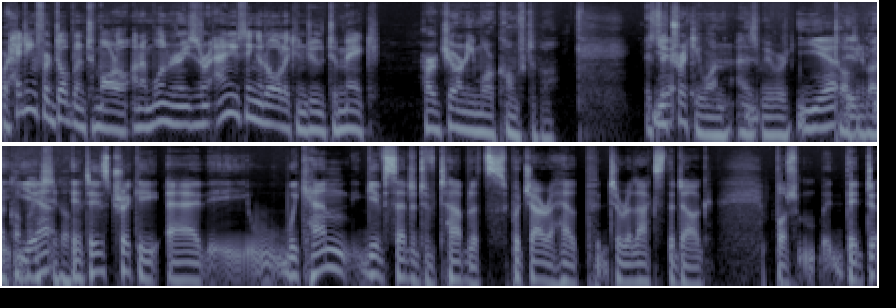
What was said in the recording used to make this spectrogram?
We're heading for Dublin tomorrow, and I'm wondering is there anything at all I can do to make her journey more comfortable? It's yeah. a tricky one, as we were yeah, talking about a couple yeah, weeks ago. It is tricky. Uh, we can give sedative tablets, which are a help to relax the dog, but they do,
